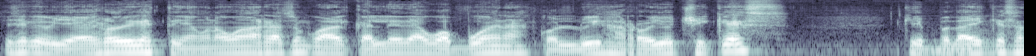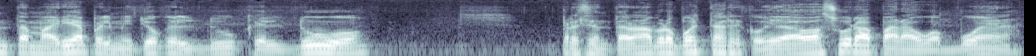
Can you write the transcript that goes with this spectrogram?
Dice que Villegas Rodríguez tenía una buena relación con el alcalde de Aguas Buenas, con Luis Arroyo Chiqués, que de ahí que Santa María permitió que el, que el dúo presentara una propuesta de recogida de basura para Aguas Buenas.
